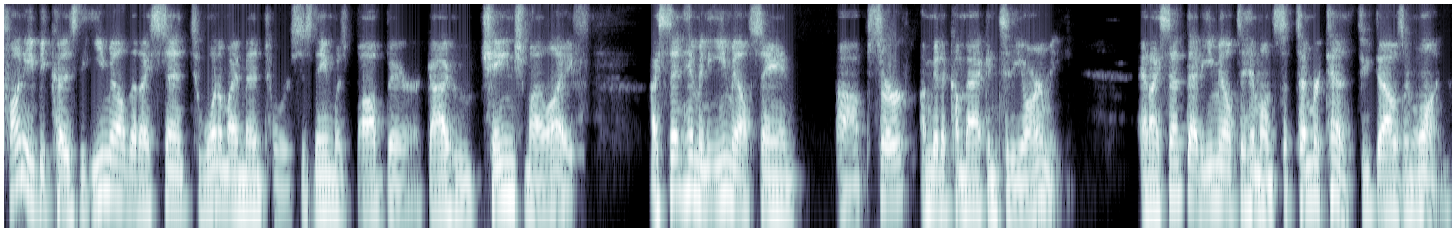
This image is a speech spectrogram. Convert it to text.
funny because the email that I sent to one of my mentors, his name was Bob Bear, a guy who changed my life. I sent him an email saying, uh, Sir, I'm going to come back into the Army. And I sent that email to him on September 10th, 2001.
